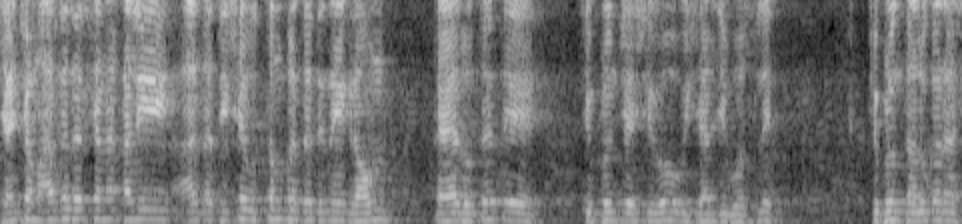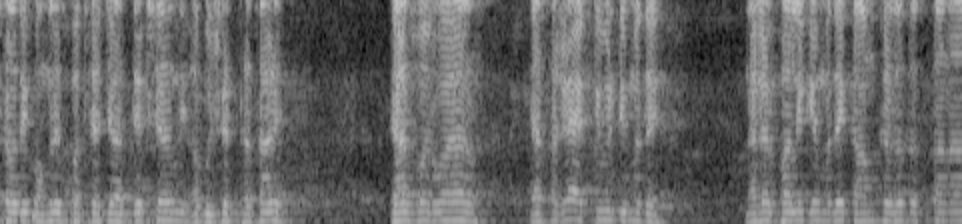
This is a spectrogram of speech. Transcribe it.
ज्यांच्या मार्गदर्शनाखाली आज अतिशय उत्तम पद्धतीने ग्राउंड तयार होतंय ते चिपळूणचे शिव विशालजी भोसले चिपळूण तालुका राष्ट्रवादी काँग्रेस पक्षाचे अध्यक्ष अभिषेक ठसाळे त्याचबरोबर या सगळ्या ऍक्टिव्हिटीमध्ये नगरपालिकेमध्ये काम करत असताना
